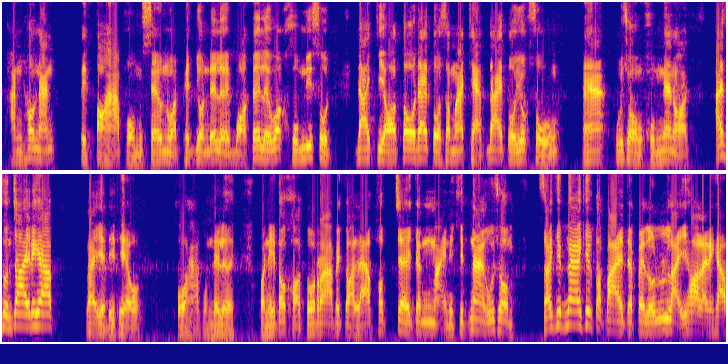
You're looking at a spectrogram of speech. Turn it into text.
8,000 เท่านั้น ติดต่อหาผมเซลล์หนวดเพชรยนต์ได้เลย บอกได้เลยว่าคุ้มที่สุด ได้เกียร์ออโต้ได้ตัวสมาร์ทแคปได้ตัวยกสูงนะฮะผู้ชมคุ้มแน่นอนใครสนใจนะครับรายละเอียดดีเทลโทรหาผมได้เลย วันนี้ต้องขอตัวลาไปก่อนแล้ว พบเจอกันใหม่ในคลิปหน้าคุณผู้ชมสำหรับคลิปหน้าคลิปต่อไปจะเป็นรถรุ่นไหลยี่ห้ออะไรนะครับ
